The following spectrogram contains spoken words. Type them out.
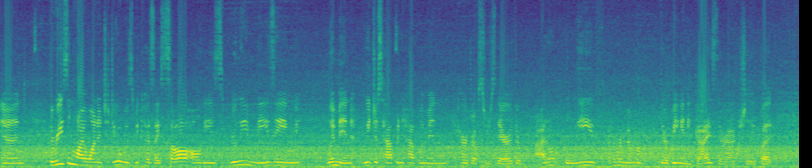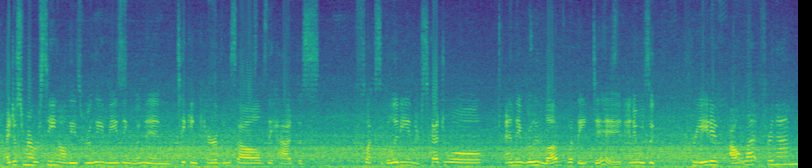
and the reason why I wanted to do it was because I saw all these really amazing women. We just happened to have women hairdressers there. there. I don't believe, I don't remember there being any guys there actually, but I just remember seeing all these really amazing women taking care of themselves. They had this flexibility in their schedule, and they really loved what they did, and it was a creative outlet for them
